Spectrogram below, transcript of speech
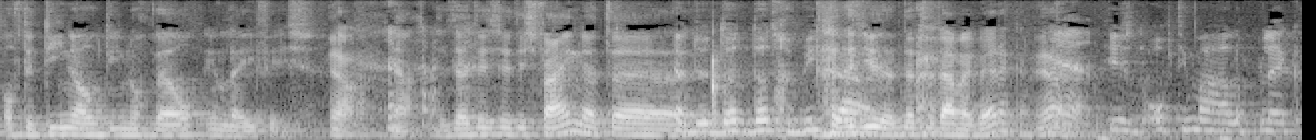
of de dino die nog wel in leven is. Ja, Ja, dus dat is, het is fijn dat, eh, Ja, dat, dat gebied dat, daar dat we daarmee werken. ja. Ja. is de optimale plek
